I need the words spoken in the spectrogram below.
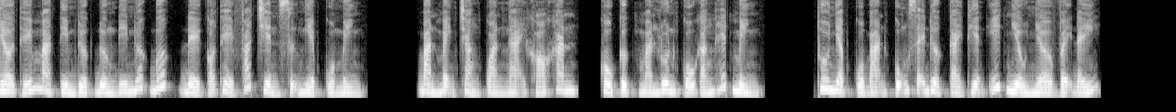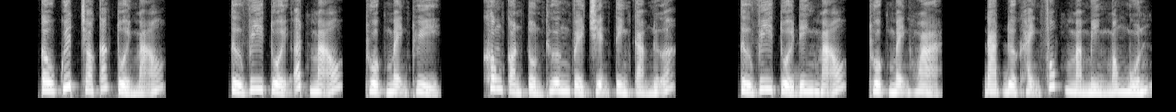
nhờ thế mà tìm được đường đi nước bước để có thể phát triển sự nghiệp của mình. Bản mệnh chẳng quản ngại khó khăn, khổ cực mà luôn cố gắng hết mình. thu nhập của bạn cũng sẽ được cải thiện ít nhiều nhờ vậy đấy. Câu quyết cho các tuổi mão. Tử vi tuổi ất mão, thuộc mệnh thủy, không còn tổn thương về chuyện tình cảm nữa. Tử vi tuổi đinh mão, thuộc mệnh hỏa, đạt được hạnh phúc mà mình mong muốn.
